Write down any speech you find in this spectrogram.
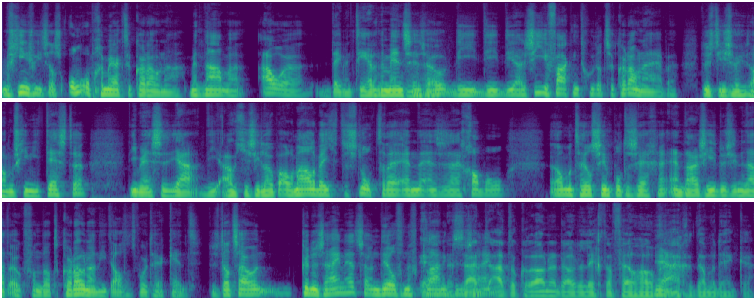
misschien zoiets als onopgemerkte corona. Met name oude, dementerende mensen en zo. Mhm. Die, die, die, zie je vaak niet goed dat ze corona hebben. Dus die zul je dan misschien niet testen. Die mensen, ja, die oudjes, die lopen allemaal een beetje te snotteren en, en ze zijn gammel. Eh, om het heel simpel te zeggen. En daar zie je dus inderdaad ook van dat corona niet altijd wordt herkend. Dus dat zou een, kunnen zijn. Hè? Het zou een deel van de verklaring kunnen zijn. Het aantal coronadoden ligt dan veel hoger eigenlijk dan we denken.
